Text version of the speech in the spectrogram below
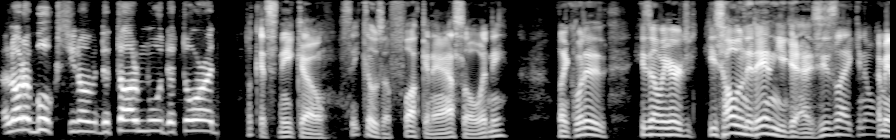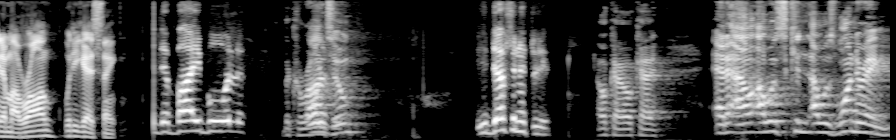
a lot of books you know the talmud the torah Look at Sneako. Sneako's a fucking asshole, isn't he? Like, what did he's over here? He's holding it in, you guys. He's like, you know. I mean, am I wrong? What do you guys think? the bible The Quran too. You definitely Okay, okay. And I, I was con- I was wondering,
